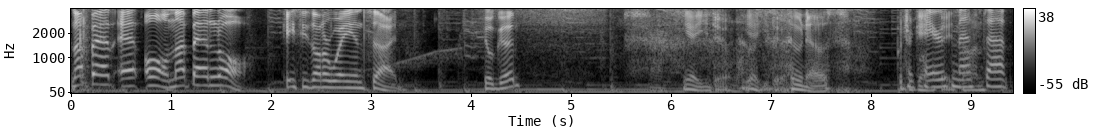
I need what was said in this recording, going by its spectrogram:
Not bad at all. Not bad at all. Casey's on her way inside. Feel good? Yeah, you do. Yeah, you do. Who knows? Put His hair's messed on. up.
